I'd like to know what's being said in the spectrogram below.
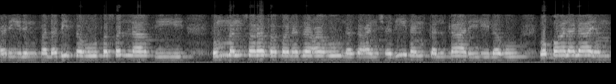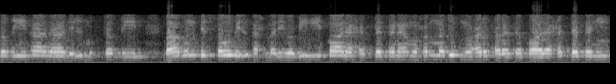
حرير فلبسه فصلى فيه ثم انصرف فنزعه نزعا شديدا كالكاره له. وقال لا ينبغي هذا للمتقين. باب في الثوب الأحمر وبه قال حدثنا محمد بن عرحرة قال حدثني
